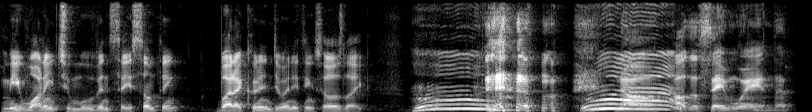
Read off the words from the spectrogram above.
me wanting to move and say something, but I couldn't do anything. So I was like, No, I was the same way, and that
